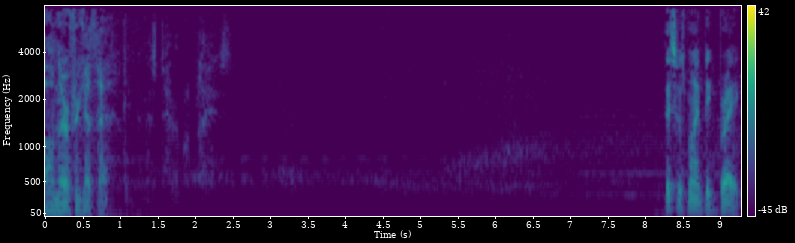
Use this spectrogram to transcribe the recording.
I'll never forget that. This was my big break.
